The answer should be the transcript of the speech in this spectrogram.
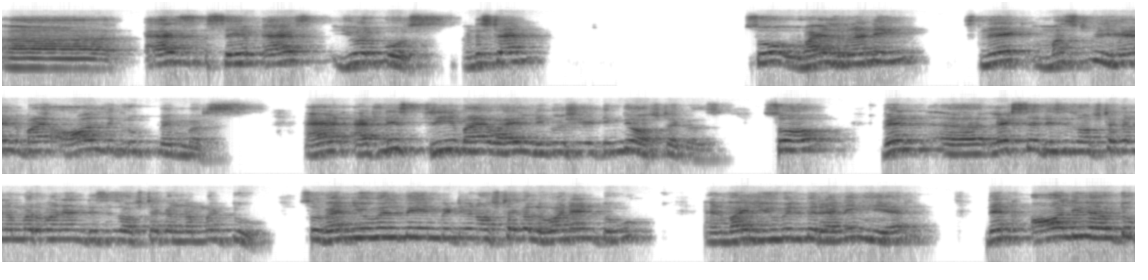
uh, as same as your course. Understand? So while running, snake must be held by all the group members and at least three by while negotiating the obstacles. So when uh, let's say this is obstacle number one and this is obstacle number two. So when you will be in between obstacle one and two, and while you will be running here, then all you have to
